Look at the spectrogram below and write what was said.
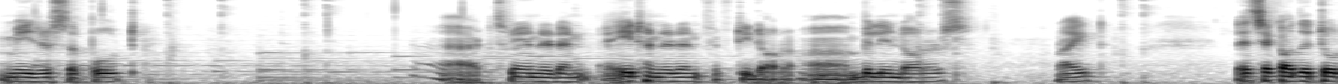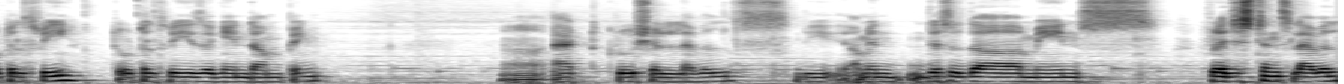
major support at 300 and 850 dollar uh, billion dollars right? Let's check out the total 3 total 3 is again dumping uh, at crucial levels. The i mean this is the main resistance level.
